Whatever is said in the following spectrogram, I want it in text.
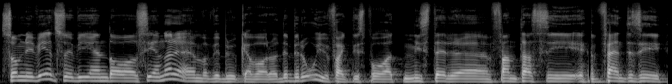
som ni vet så är vi en dag senare än vad vi brukar vara och det beror ju faktiskt på att Mr eh, Fantasy, Fantasy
